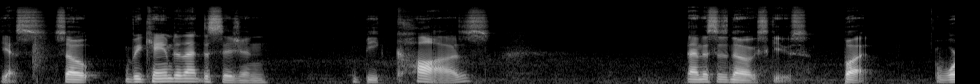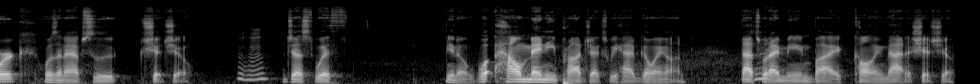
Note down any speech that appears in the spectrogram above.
Yes. So we came to that decision because, and this is no excuse, but work was an absolute shit show. Mm-hmm. Just with, you know, what, how many projects we had going on. That's what mm-hmm. I mean by calling that a shit show.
